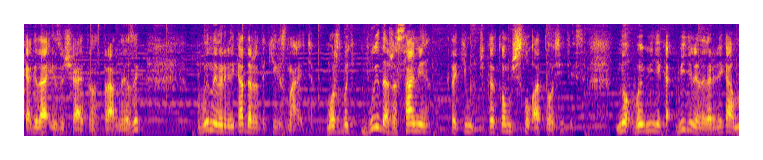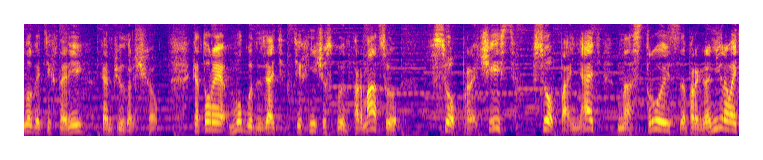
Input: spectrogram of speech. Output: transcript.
когда изучают иностранный язык, вы наверняка даже таких знаете. Может быть, вы даже сами к, таким, к такому числу относитесь. Но вы видели наверняка много технарей, компьютерщиков, которые могут взять техническую информацию, все прочесть, все понять, настроить, запрограммировать,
